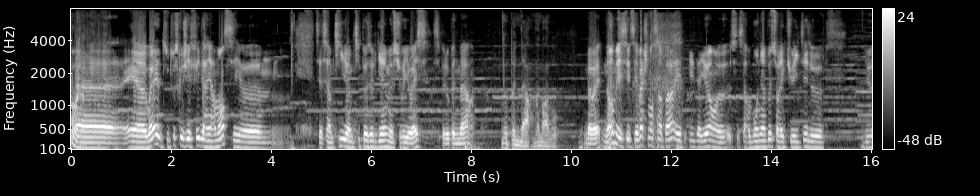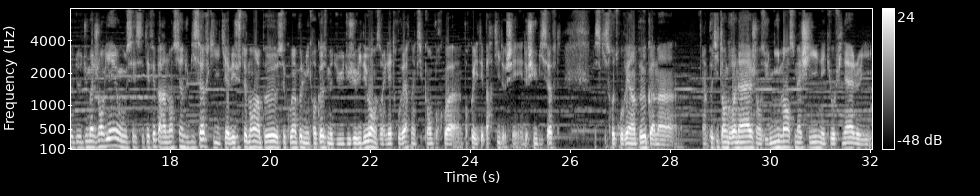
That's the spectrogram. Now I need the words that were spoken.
Euh, et euh, ouais, tout, tout ce que j'ai fait dernièrement, c'est euh, c'est c'est un petit un petit puzzle game sur iOS, qui s'appelle Open Bar. Open bar, bah, bravo. Bah ouais, non mais c'est c'est vachement sympa et, et d'ailleurs euh, ça, ça rebondit un peu sur l'actualité de, de- du mois de janvier où c'était fait par un ancien d'Ubisoft qui, qui avait justement un peu secoué un peu le microcosme du, du jeu vidéo en faisant une lettre ouverte en expliquant pourquoi pourquoi il était parti de chez de chez Ubisoft. Parce qu'il se retrouvait un peu comme un un petit engrenage dans une immense machine et qu'au final il,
